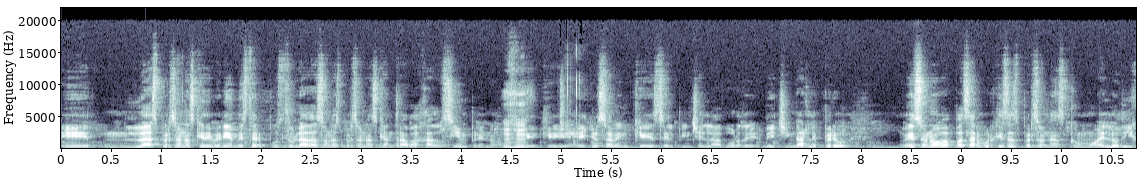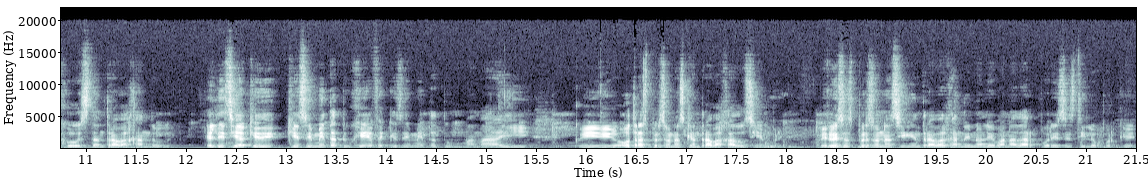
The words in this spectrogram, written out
eh, las personas que deberían de estar postuladas son las personas que han trabajado siempre, ¿no? Que, que ellos saben que es el pinche labor de, de chingarle, pero eso no va a pasar porque esas personas, como él lo dijo, están trabajando, güey. Él decía que, que se meta tu jefe, que se meta tu mamá y que otras personas que han trabajado siempre. Pero esas personas siguen trabajando y no le van a dar por ese estilo porque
